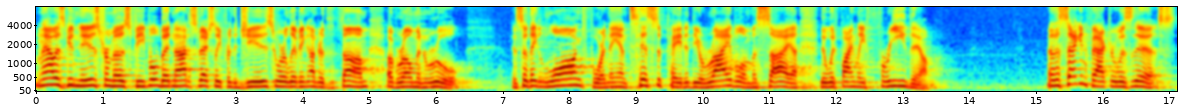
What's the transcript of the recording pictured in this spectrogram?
That was good news for most people, but not especially for the Jews who were living under the thumb of Roman rule. And so they longed for and they anticipated the arrival of Messiah that would finally free them. Now, the second factor was this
